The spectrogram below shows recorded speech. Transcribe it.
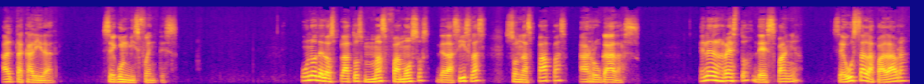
alta calidad, según mis fuentes. Uno de los platos más famosos de las islas son las papas arrugadas. En el resto de España se usa la palabra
